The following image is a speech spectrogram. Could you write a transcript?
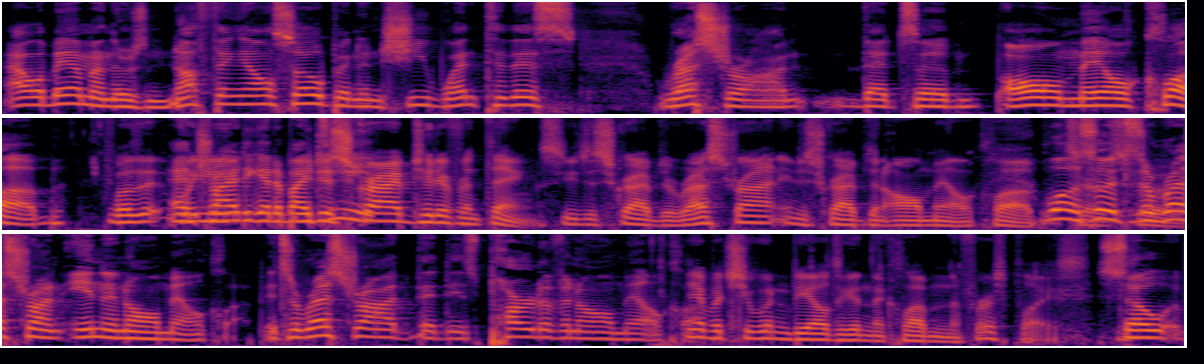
Alabama and there's nothing else open. And she went to this restaurant that's a all male club Well, and well, tried you- to get a bite You described two different things. You described a restaurant. You described an all male club. Well, so it's a restaurant in an all male club. It's a restaurant that is part of an all male club. Yeah, but you wouldn't be able to get in the club in the first place. So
